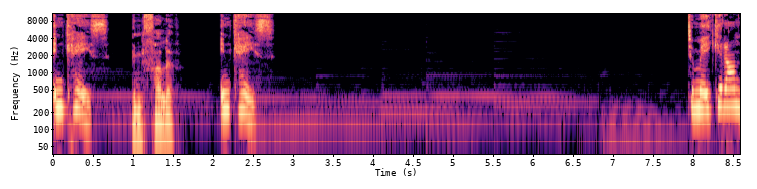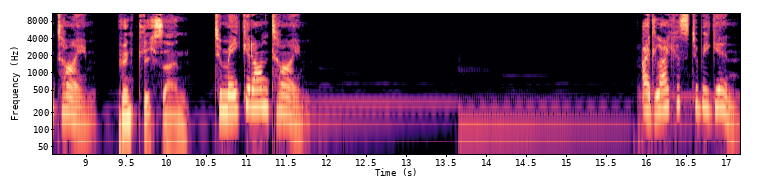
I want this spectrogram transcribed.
In case, im Falle, in case. To make it on time, pünktlich sein, to make it on time. I'd like us to begin.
